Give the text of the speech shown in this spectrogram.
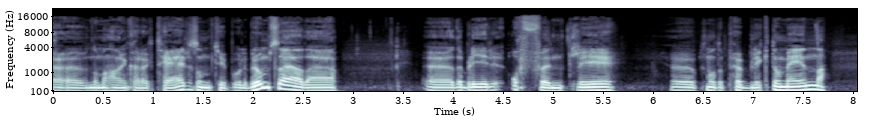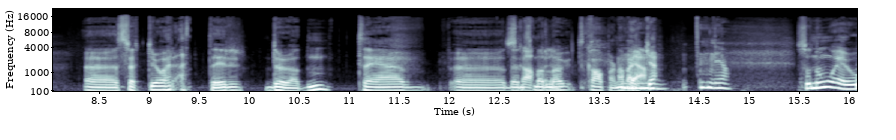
øh, når man har en karakter som type Ole Brumm, så er det øh, Det blir offentlig øh, på en måte public domain. da. Øh, 70 år etter døden til øh, den som hadde lagd skaperen av Ja. verket. Ja. Så nå er jo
